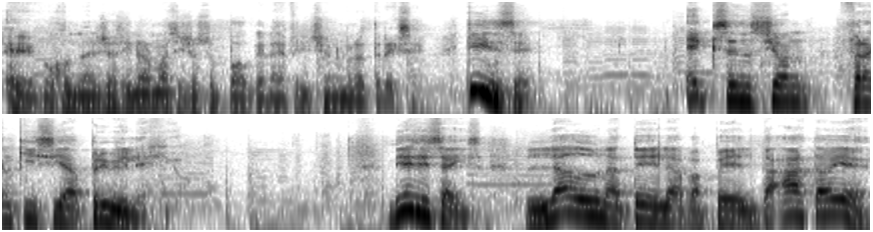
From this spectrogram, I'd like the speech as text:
eh, conjunto de derechos y normas y yo supongo que es la definición número 13. 15. Exención, franquicia, privilegio. 16. Lado de una tela, papel, ta- ah, está bien.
